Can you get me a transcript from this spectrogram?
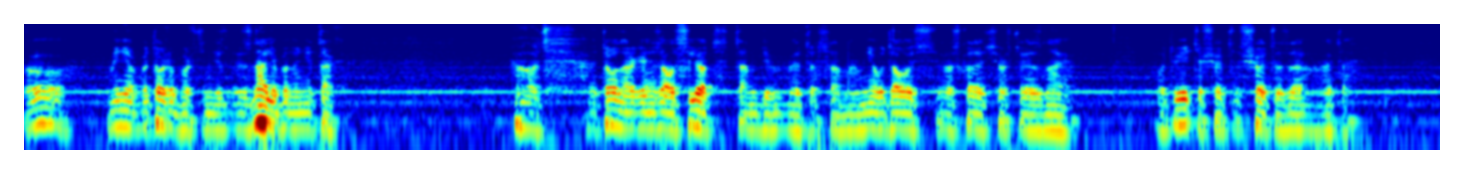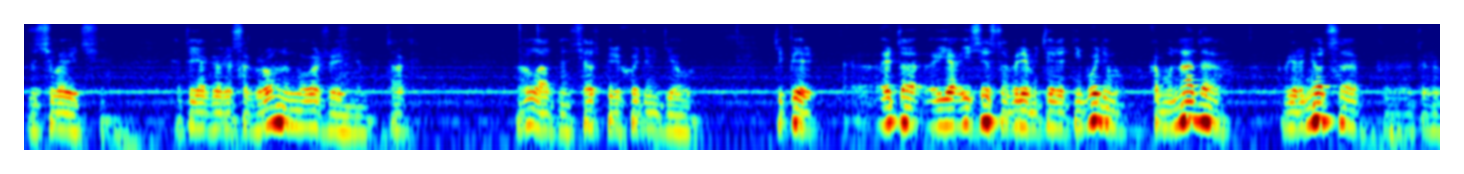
о, меня бы тоже, может, не знали бы, но не так. Вот. Это он организовал слет, там, где это самое, мне удалось рассказать все, что я знаю. Вот видите, что это, что это за, это, за человечище. Это я говорю с огромным уважением. Так. Ну ладно, сейчас переходим к делу. Теперь, это, я, естественно, время терять не будем. Кому надо, вернется, это же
